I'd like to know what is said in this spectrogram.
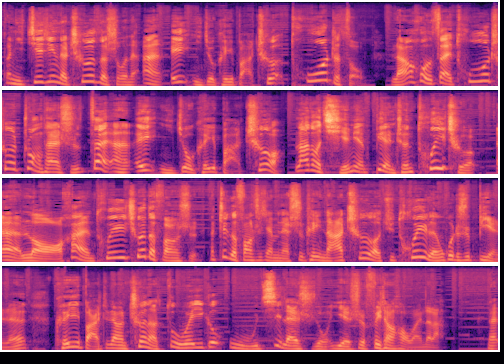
当你接近的车子的时候呢，按 A 你就可以把车拖着走，然后在拖车状态时再按 A，你就可以把车拉到前面变成推车，哎，老汉推车的方式。那这个方式下面呢是可以拿车去推人或者是扁人，可以把这辆车呢作为一个武器来使用，也是非常好玩的啦。那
